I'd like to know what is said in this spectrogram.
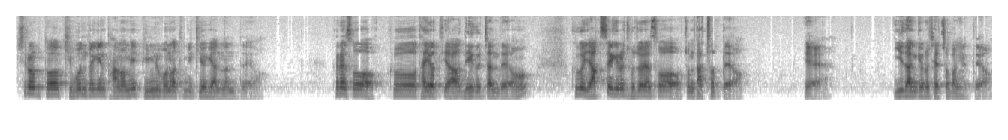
7월부터 기본적인 단어 및 비밀번호 같은 게 기억이 안 난대요. 그래서 그 다이어트 약 네 글자인데요. 그거 약 세기를 조절해서 좀 낮췄대요. 예. 2단계로 재처방했대요.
